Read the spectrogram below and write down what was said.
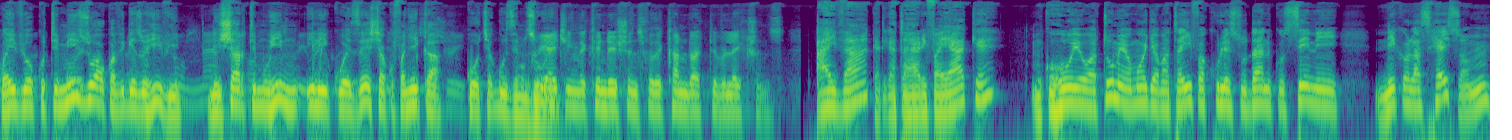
Kwa hivyo kutimizwa kwa vigezo hivi ni sharti muhimu ili kuwezesha kufanyika kwa uchaguzi mzuri. Aidha, katika taarifa yake Mkuu huyo wa tume ya Umoja wa Mataifa kule Sudan Kusini, Nicholas Haysom,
